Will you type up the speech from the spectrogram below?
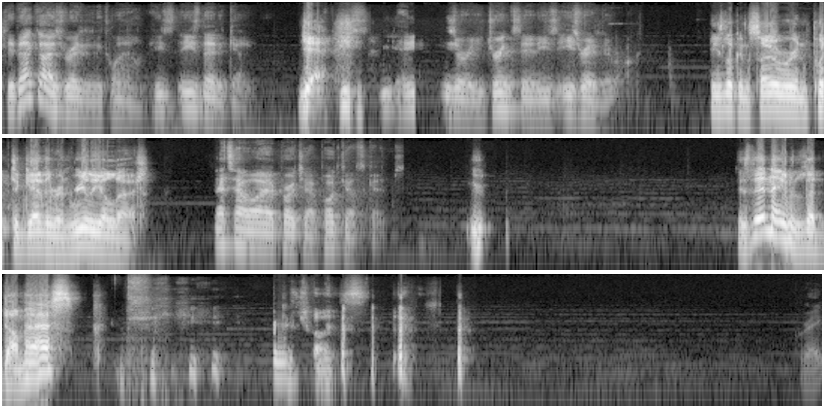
See, that guy's ready to clown. He's he's there to go. Yeah, He, he- he's already drinks in. He's he's ready to rock. He's looking sober and put together and really alert. That's how I approach our podcast games. Is their name the dumbass? Franchise. Grace?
